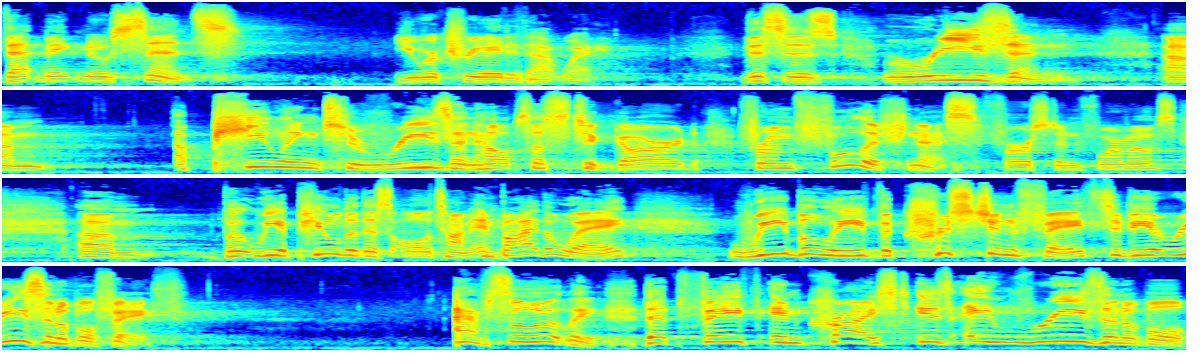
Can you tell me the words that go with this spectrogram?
that make no sense. You were created that way. This is reason. Um, appealing to reason helps us to guard from foolishness, first and foremost. Um, but we appeal to this all the time. And by the way, we believe the Christian faith to be a reasonable faith. Absolutely. That faith in Christ is a reasonable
